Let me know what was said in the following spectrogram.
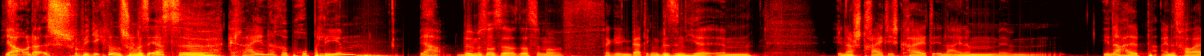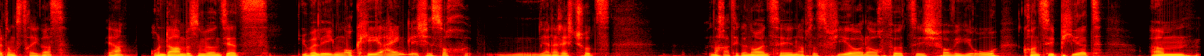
Ja, und da ist, begegnet uns schon das erste kleinere Problem. Ja, wir müssen uns das immer vergegenwärtigen. Wir sind hier im, in einer Streitigkeit in einem, im, innerhalb eines Verwaltungsträgers. Ja, und da müssen wir uns jetzt überlegen, okay, eigentlich ist doch ja, der Rechtsschutz nach Artikel 19 Absatz 4 oder auch 40 VWGO konzipiert ähm,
